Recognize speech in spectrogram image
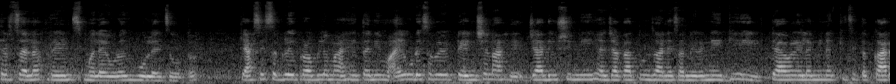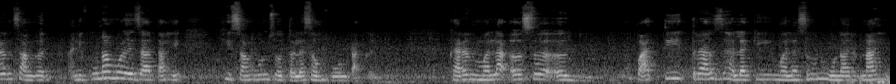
तर चला फ्रेंड्स मला एवढंच बोलायचं होतं. की असे सगळे प्रॉब्लेम आहेत आणि एवढे सगळे टेन्शन आहे. ज्या दिवशी मी ह्या जगातून जाण्याचा निर्णय घेईल त्यावेळेला मी नक्कीच इथं कारण सांगन आणि कुणामुळे जात आहे ही सांगून स्वतःला संपवून टाकल कारण मला असं पाती खूप अति त्रास झाला की मला सहन होणार नाही.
